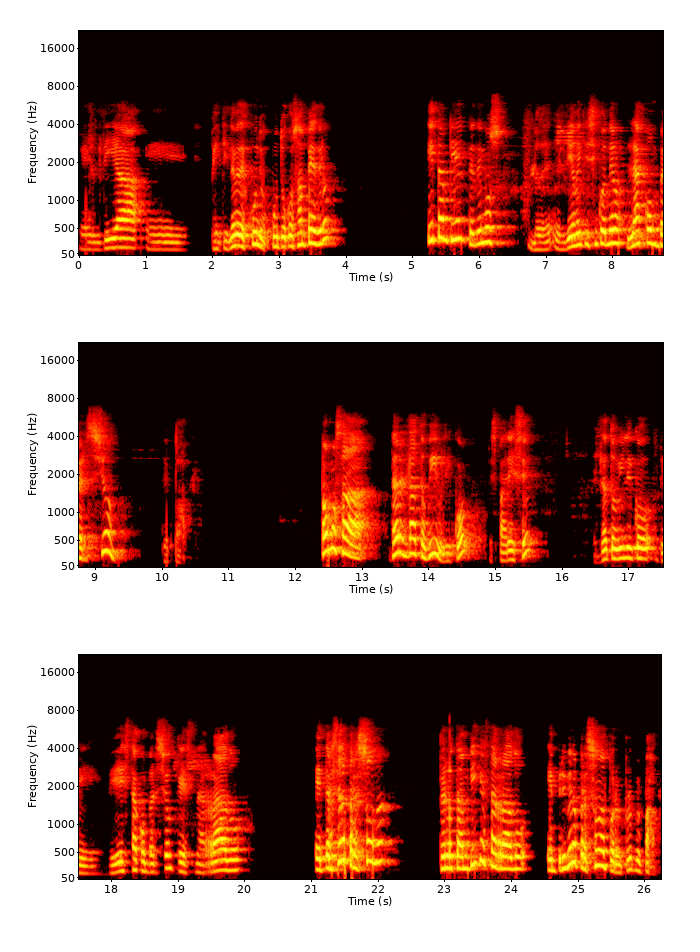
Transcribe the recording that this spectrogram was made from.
el día 29 eh, de junio junto con San Pedro. Y también tenemos el día 25 de enero la conversión de Pablo. Vamos a dar el dato bíblico, ¿les parece? El dato bíblico de, de esta conversión que es narrado en tercera persona, pero también es narrado en primera persona por el propio Pablo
